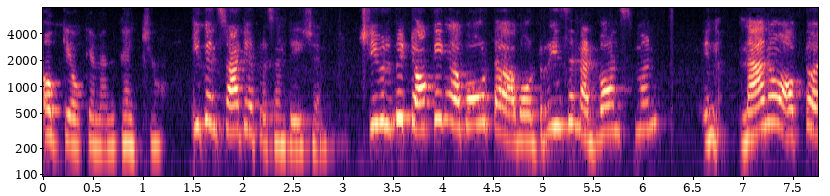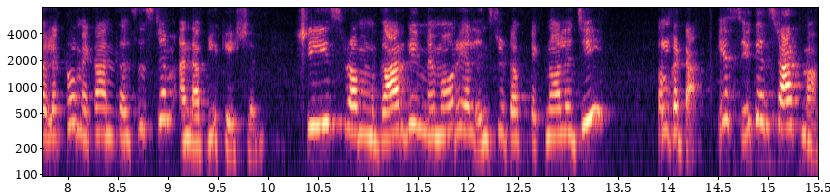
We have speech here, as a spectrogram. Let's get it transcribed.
Okay, okay, ma'am. Thank you. You can start your presentation. She will be talking about uh, about recent advancement in nano opto electromechanical system and application. She is from Gargi Memorial Institute of Technology, Kolkata. Yes, you can start, ma.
